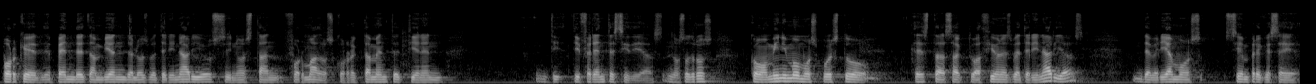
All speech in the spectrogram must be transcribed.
porque depende también de los veterinarios, si no están formados correctamente, tienen diferentes ideas. Nosotros, como mínimo, hemos puesto estas actuaciones veterinarias deberíamos, siempre que se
